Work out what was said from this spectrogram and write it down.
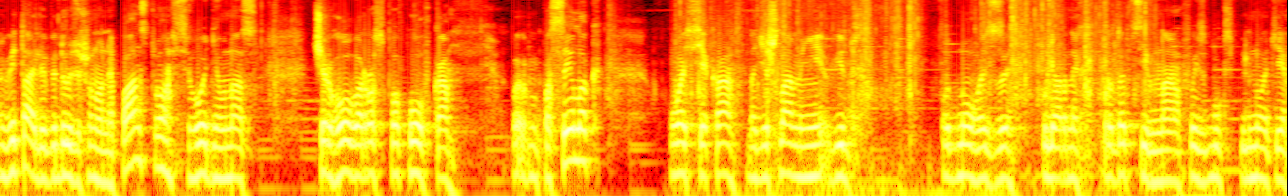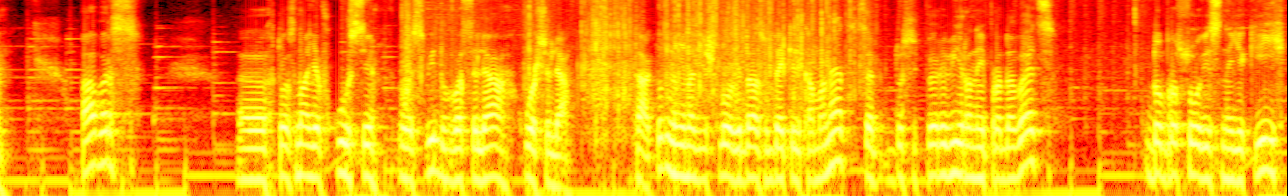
Вітаю, любі друзі, шановне панство. Сьогодні у нас чергова розпаковка посилок. Ось яка надійшла мені від одного з популярних продавців на Facebook спільноті Аверс. Хто знає в курсі, ось від Василя Кошеля. Так, тут мені надійшло відразу декілька монет. Це досить перевірений продавець, добросовісний, який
